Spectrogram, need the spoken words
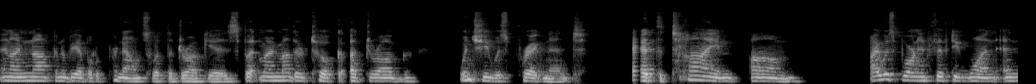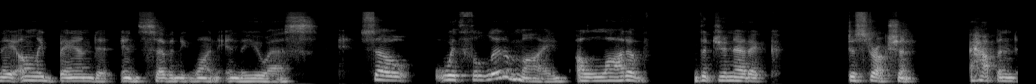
and I'm not going to be able to pronounce what the drug is, but my mother took a drug when she was pregnant. At the time, um, I was born in 51 and they only banned it in 71 in the US. So with thalidomide, a lot of the genetic destruction happened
